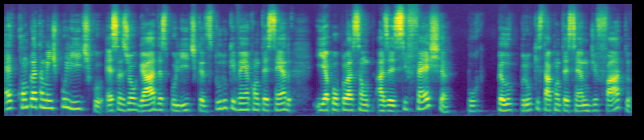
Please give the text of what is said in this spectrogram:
é completamente político. Essas jogadas políticas, tudo que vem acontecendo, e a população às vezes se fecha por pelo pro que está acontecendo de fato,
